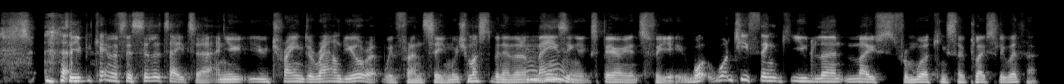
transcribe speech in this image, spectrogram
so you became a facilitator and you you trained around Europe with Francine, which must have been an mm-hmm. amazing experience for you. What what do you think you learned most from working so closely with her?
